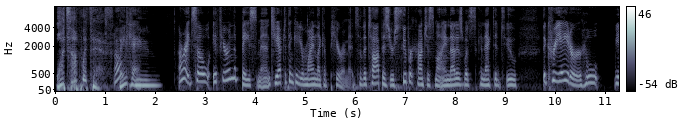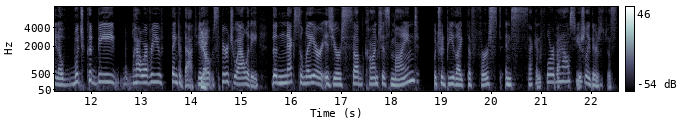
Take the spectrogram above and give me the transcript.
What's up with this? Thank Okay. you. All right. So if you're in the basement, you have to think of your mind like a pyramid. So the top is your superconscious mind. That is what's connected to the creator who, you know, which could be however you think of that, you Yeah. know, spirituality. The next layer is your subconscious mind, which would be like the first and second floor of a house. Usually there's just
